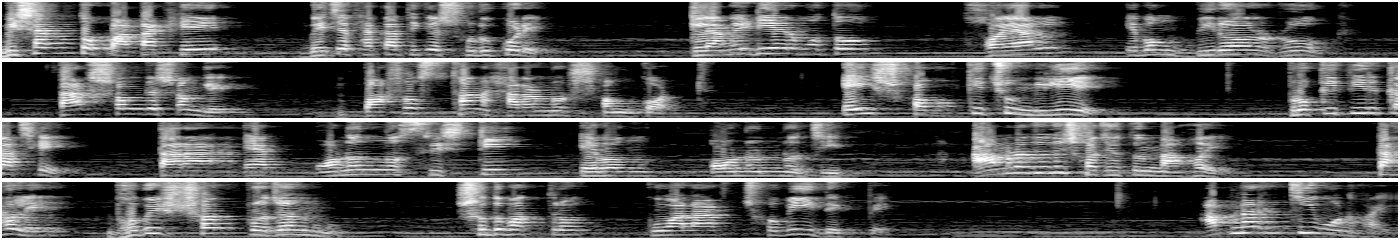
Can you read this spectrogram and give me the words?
বিষাক্ত পাতা খেয়ে বেঁচে থাকা থেকে শুরু করে ক্ল্যামিডিয়ার মতো ভয়াল এবং বিরল রোগ, তার সঙ্গে সঙ্গে বাসস্থান হারানোর সংকট এই সব কিছু মিলিয়ে প্রকৃতির কাছে তারা এক অনন্য সৃষ্টি এবং অনন্য জীব। আমরা যদি সচেতন না হই, তাহলে ভবিষ্যৎ প্রজন্ম শুধুমাত্র কোয়ালার ছবিই দেখবে। আপনার কি মনে হয়?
